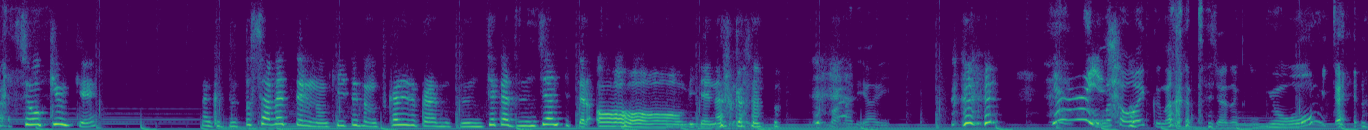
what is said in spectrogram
か、小休憩？なんかずっと喋ってるのを聞いてても疲れるから、ズンチャカズンチャンって言ったら、おーおーみたいになるかなと。まあ、ありあり。いそんな可愛くなかったじゃん。なんか、よーみたいな。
